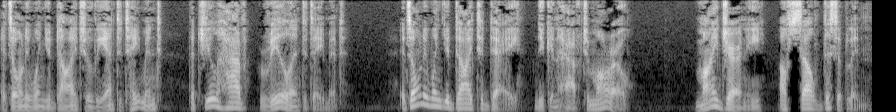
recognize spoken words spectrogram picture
It's only when you die to the entertainment that you'll have real entertainment. It's only when you die today you can have tomorrow. My journey of self discipline.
